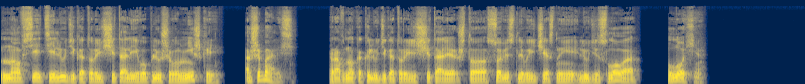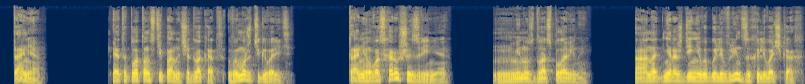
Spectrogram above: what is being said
Но все те люди, которые считали его плюшевым мишкой, ошибались. Равно как и люди, которые считали, что совестливые и честные люди слова – лохи. «Таня, это Платон Степанович, адвокат. Вы можете говорить?» «Таня, у вас хорошее зрение?» «Минус два с половиной». «А на дне рождения вы были в линзах или в очках?»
